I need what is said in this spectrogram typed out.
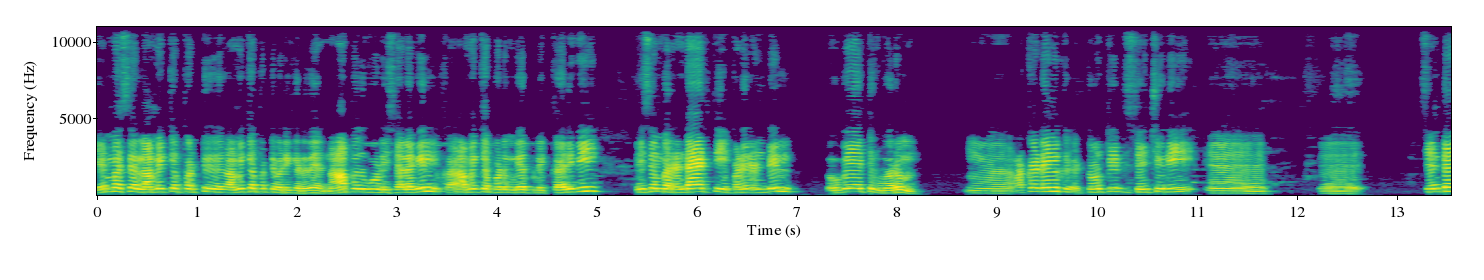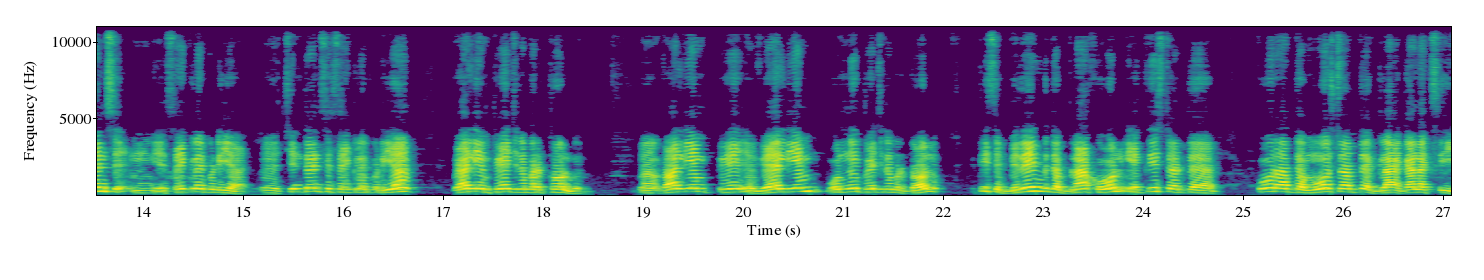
எம்எஸ்எல் அமைக்கப்பட்டு அமைக்கப்பட்டு வருகிறது. நாற்பது கோடி செலவில் அமைக்கப்படும் மேற்படி கருவி டிசம்பர் ரெண்டாயிரத்தி பன்னிரெண்டில் உபயோகத்துக்கு வரும். Academic twenty century sentence cyclopedia sentence cyclopedia volume page number twelve volume பே வேல்யூம் ஒன்று page number twelve it is believed the black hole exist at the core of the most of the galaxy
